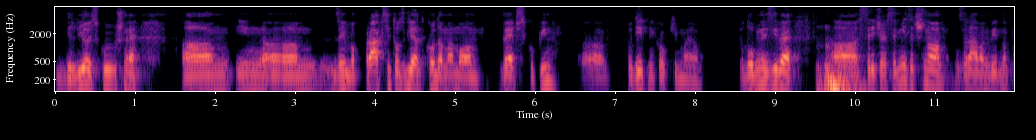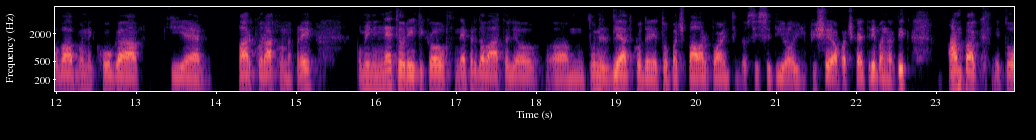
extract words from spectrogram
delijo izkušnje. Um, in um, zdaj v praksi to zgleda tako, da imamo več skupin uh, podjetnikov, ki imajo podobne izzive. Uh, srečajo se mesečno, zraven vedno povabimo nekoga, ki je par korakov naprej. Pomeni ne teoretikov, ne predavateljev, um, to ne zgleda tako, da je to pač PowerPoint in da vsi sedijo in pišejo, pač kaj treba narediti, ampak je to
